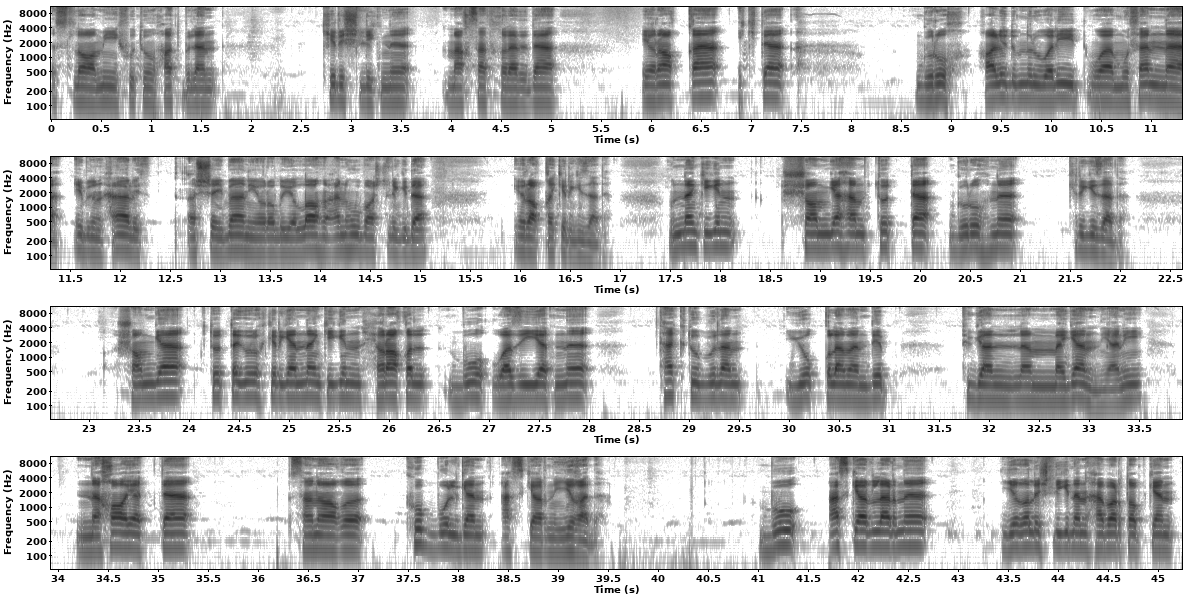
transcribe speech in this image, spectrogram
islomiy futuhat bilan kirishlikni maqsad qiladida Iroqqa ikkita guruh Halid ibn al-Walid va Musanna ibn al-Haris ash-Shaybani radhiyallohu anhu boshchiligida Iroqqa kirgizadi. Undan keyin Shomga ham 4 ta guruhni kirgizadi. Shomga 4 guruh kirgandan keyin Hiroqil bu vaziyatni taktub bilan yo'q qilaman deb tugallanmagan, ya'ni nihoyatda sanog'i ko'p bo'lgan askarni yig'adi. Bu askarlarni yig'ilishligidan xabar topgan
